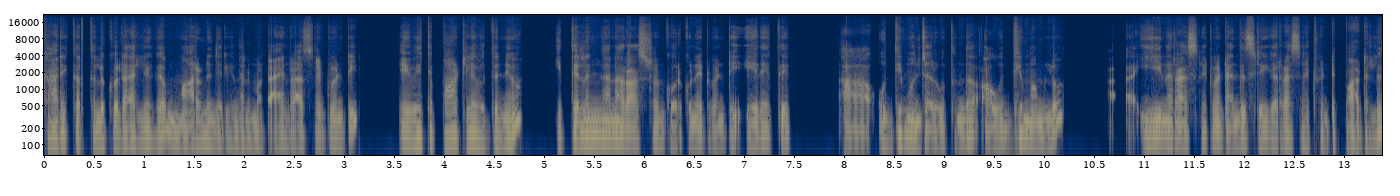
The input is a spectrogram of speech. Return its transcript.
కార్యకర్తలకు ర్యాలీగా మారడం జరిగిందనమాట ఆయన రాసినటువంటి ఏవైతే పాటలు ఏవైతున్నాయో ఈ తెలంగాణ రాష్ట్రం కోరుకునేటువంటి ఏదైతే ఆ ఉద్యమం జరుగుతుందో ఆ ఉద్యమంలో ఈయన రాసినటువంటి అందశ్రీ గారు రాసినటువంటి పాటలు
